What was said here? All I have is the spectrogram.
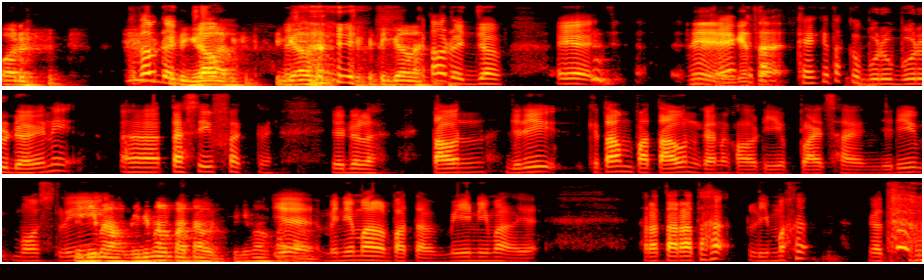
waduh Kita udah jam ketinggalan ketinggalan ketinggalan. kita udah jam. Iya, ini kayak kita, kita kayak kita keburu-buru dah ini eh, tes effect nih. Ya udahlah. Tahun jadi kita empat tahun kan kalau di applied science. Jadi mostly Minimal minimal 4 tahun, minimal 4 ya tahun. minimal empat tahun minimal ya. Rata-rata lima nggak tahu.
